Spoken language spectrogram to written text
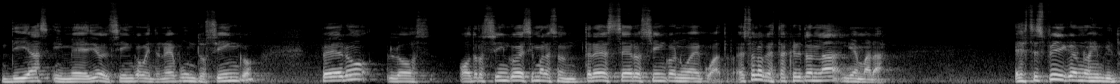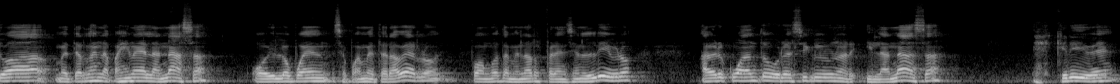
días y medio, el 5, 29.5, pero los otros cinco decimales son 30594. Eso es lo que está escrito en la Gemara. Este speaker nos invitó a meternos en la página de la NASA Hoy lo pueden, se pueden meter a verlo. Pongo también la referencia en el libro. A ver cuánto dura el ciclo lunar. Y la NASA escribe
